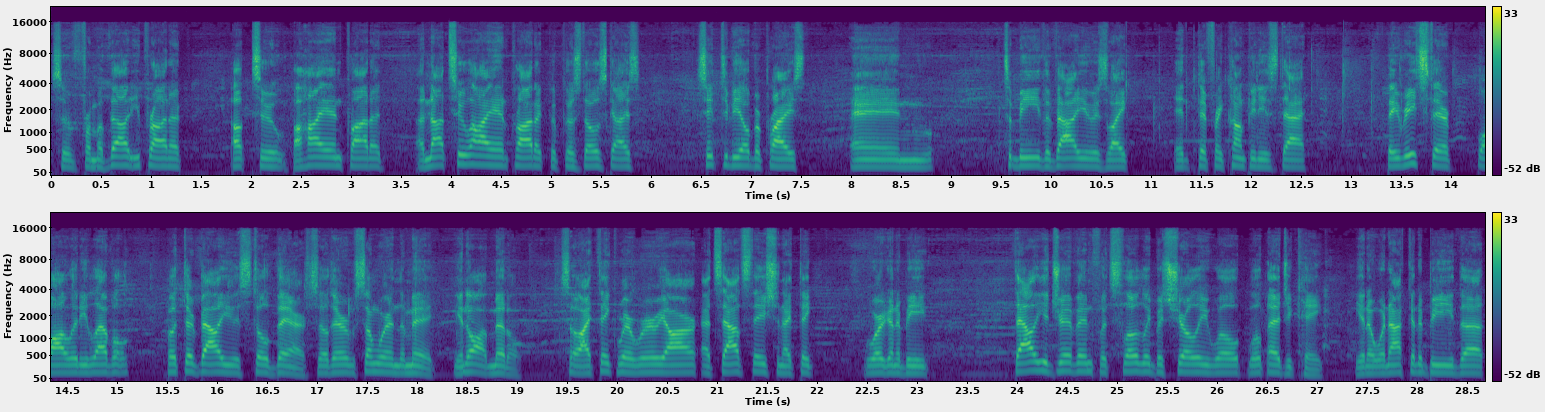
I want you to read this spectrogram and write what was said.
So from a value product up to a high end product, a not too high end product because those guys seem to be overpriced. And to me, the value is like in different companies that they reach their quality level, but their value is still there. So they're somewhere in the mid, you know, middle. So I think where we are at South Station, I think we're going to be value driven, but slowly but surely we'll we'll educate. You know, we're not going to be the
